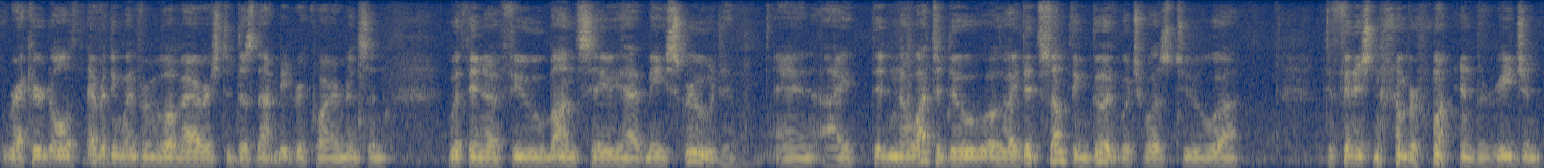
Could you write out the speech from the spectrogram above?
record. All everything went from above average to does not meet requirements. And within a few months he had me screwed. And I didn't know what to do. Although I did something good which was to uh, to finish number one in the region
